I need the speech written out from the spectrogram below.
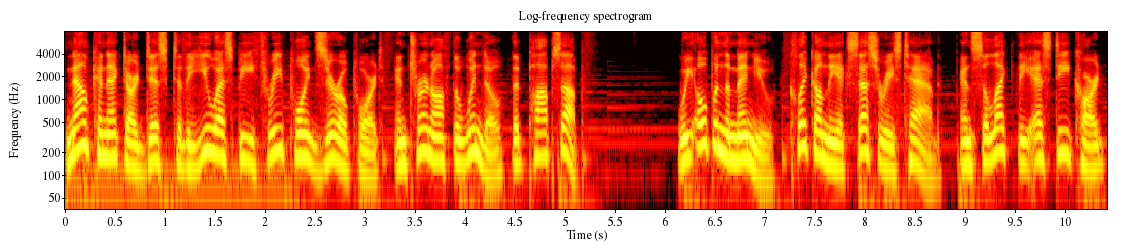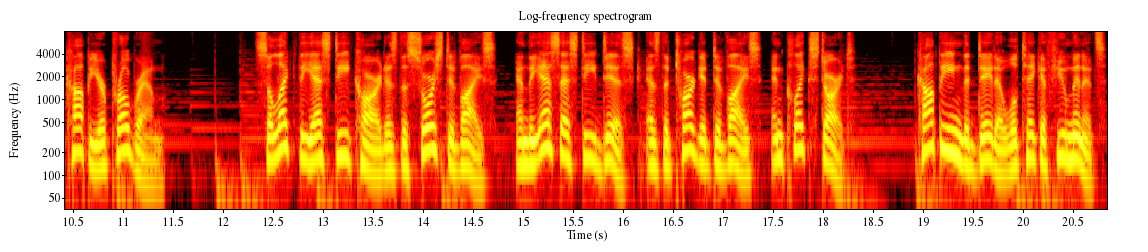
Now connect our disk to the USB 3.0 port and turn off the window that pops up. We open the menu, click on the Accessories tab, and select the SD card copier program. Select the SD card as the source device and the SSD disk as the target device and click Start. Copying the data will take a few minutes,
